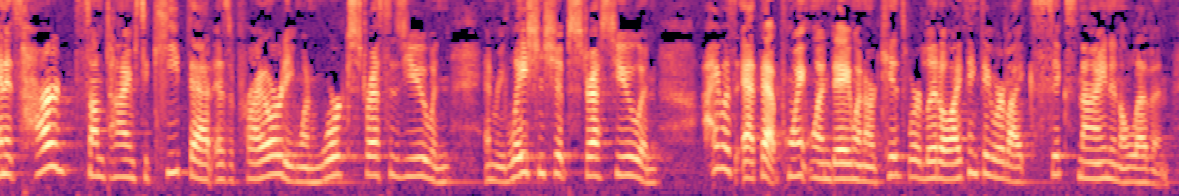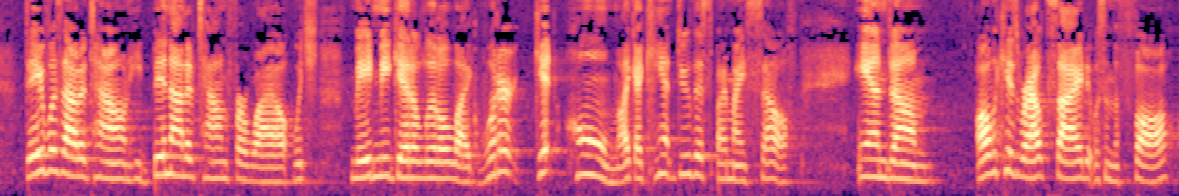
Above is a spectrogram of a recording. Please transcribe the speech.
And it's hard sometimes to keep that as a priority when work stresses you and, and relationships stress you and I was at that point one day when our kids were little. I think they were like six, nine, and 11. Dave was out of town. He'd been out of town for a while, which made me get a little like, what are, get home. Like, I can't do this by myself. And um, all the kids were outside. It was in the fall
